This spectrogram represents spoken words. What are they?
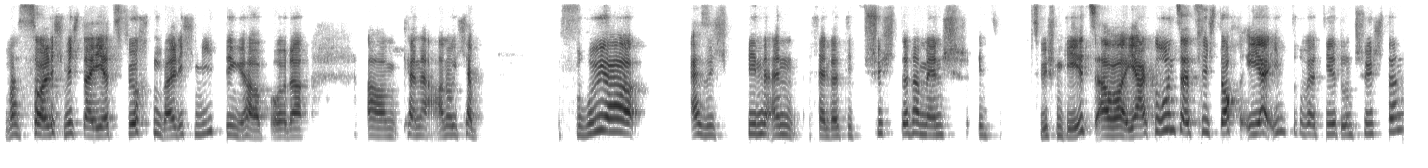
was soll ich mich da jetzt fürchten, weil ich Meeting habe? Oder ähm, keine Ahnung, ich habe früher, also ich bin ein relativ schüchterner Mensch, inzwischen geht's, aber ja, grundsätzlich doch eher introvertiert und schüchtern.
